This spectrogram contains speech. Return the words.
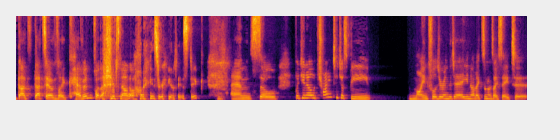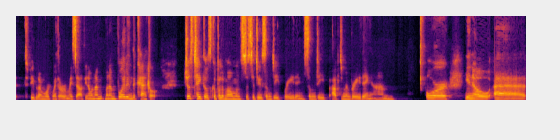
that that sounds like heaven, but it's not always realistic. Um, so, but you know, trying to just be mindful during the day. You know, like sometimes I say to, to people I'm working with or myself, you know, when I'm when I'm boiling the kettle, just take those couple of moments just to do some deep breathing, some deep abdomen breathing. Um, or you know uh,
